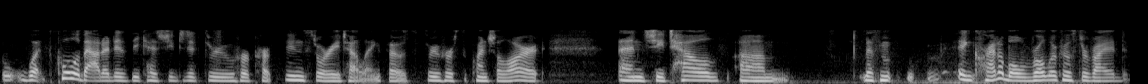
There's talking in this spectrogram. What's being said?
what's cool about it is because she did it through her cartoon storytelling, so it's through her sequential art, and she tells um, this m- incredible roller coaster ride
